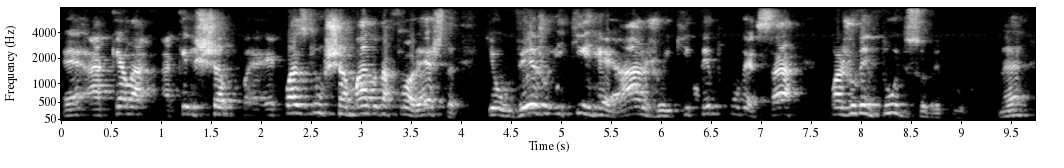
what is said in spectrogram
É aquela, aquele é quase que um chamado da floresta que eu vejo e que reajo e que tento conversar com a juventude, sobretudo, né?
